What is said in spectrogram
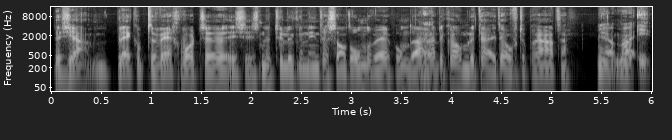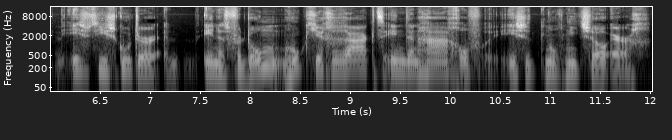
Dus ja, plek op de weg wordt, eh, is, is natuurlijk een interessant onderwerp om daar Ja. de komende tijd over te praten. Ja, maar is die scooter in het verdomhoekje geraakt in Den Haag of is het nog niet zo erg?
